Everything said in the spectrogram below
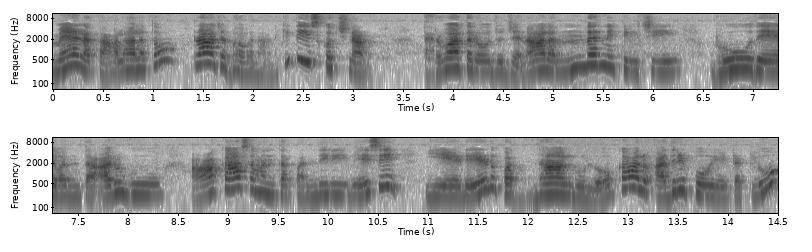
మేళ తాళాలతో రాజభవనానికి తీసుకొచ్చినాడు. తర్వాత రోజు జనాలందరినీ పిలిచి భూదేవంత అరుగు ఆకాశమంత పందిరి వేసి ఏడేడు పద్నాలుగు లోకాలు అదిరిపోయేటట్లు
